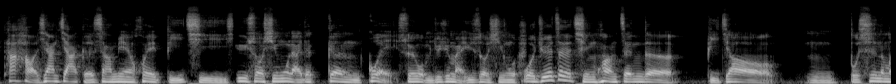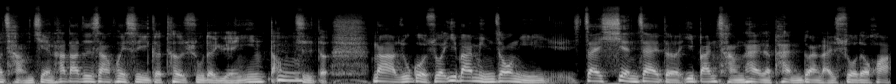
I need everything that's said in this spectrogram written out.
它好像价格上面会比起预售新屋来的更贵，所以我们就去买预售新屋。我觉得这个情况真的比较。嗯不是那么常见，它大致上会是一个特殊的原因导致的。嗯、那如果说一般民众你在现在的一般常态的判断来说的话，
